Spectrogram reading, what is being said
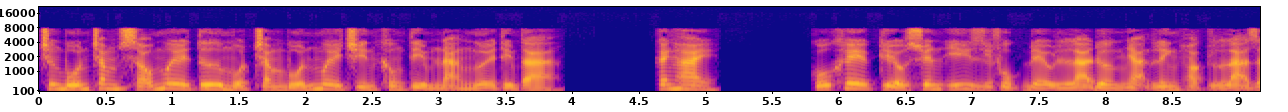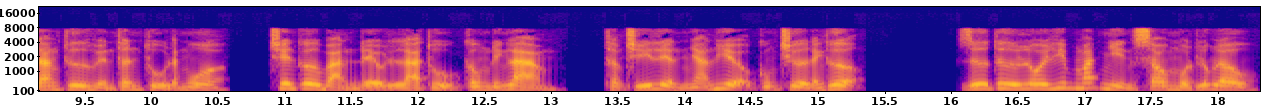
Chương 464-149 không tìm nàng ngươi tìm ta. Canh 2. Cố khê kiểu xuyên y di phục đều là đường nhạn linh hoặc là giang thư huyền thân thủ đặt mua, trên cơ bản đều là thủ công đính làm, thậm chí liền nhãn hiệu cũng chưa đánh thượng. Dư tư lôi híp mắt nhìn sau một lúc lâu,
